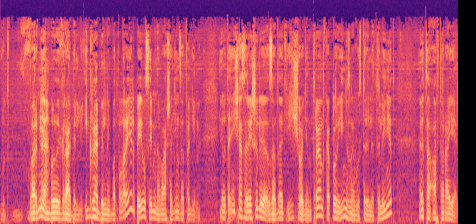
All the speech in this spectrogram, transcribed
вот в армии Да. он был играбельный. Играбельный Battle Royale появился именно в H1Z1. И вот они сейчас решили задать еще один тренд, который, я не знаю, выстрелит или нет, это авторояль.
